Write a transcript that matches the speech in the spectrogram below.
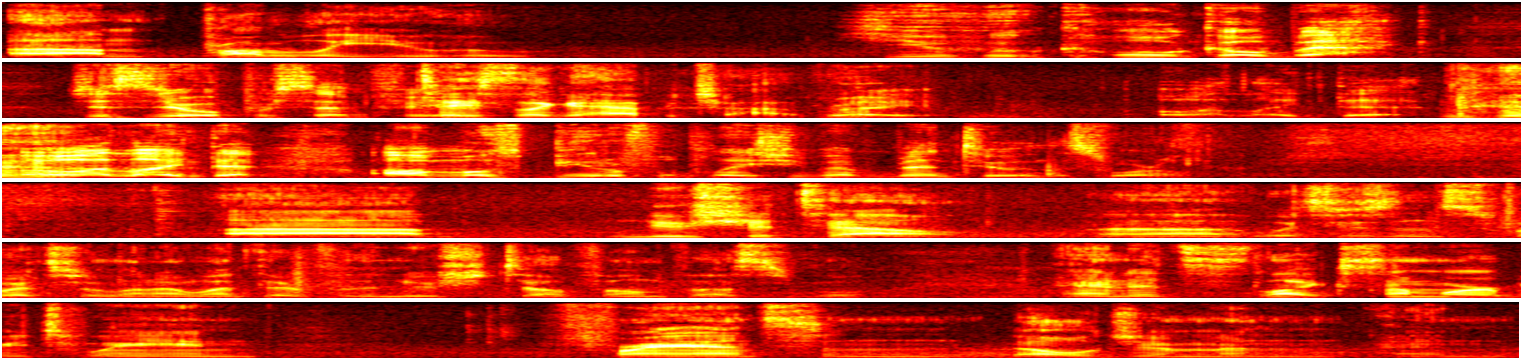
um, probably YooHoo. YooHoo, go go back. Just zero percent fear. Tastes like a happy child. Right. Oh, I like that. oh, I like that. Uh, most beautiful place you've ever been to in this world? Uh, Neuchâtel, uh, which is in Switzerland. I went there for the Neuchâtel Film Festival, and it's like somewhere between France and Belgium and, and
